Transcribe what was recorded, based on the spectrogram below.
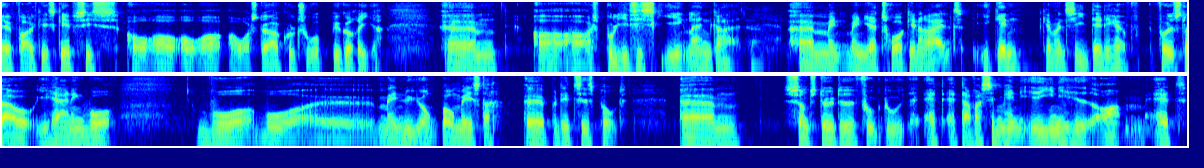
øh, folkelig skepsis over, over, over større kulturbyggerier. Øhm, og, og også politisk i en eller anden grad. Ja. Øhm, men, men jeg tror generelt, igen kan man sige, det, det her fodslag i Herning, hvor, hvor, hvor øh, med en ny ung borgmester øh, på det tidspunkt, øh, som støttede fuldt ud, at, at der var simpelthen enighed om, at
